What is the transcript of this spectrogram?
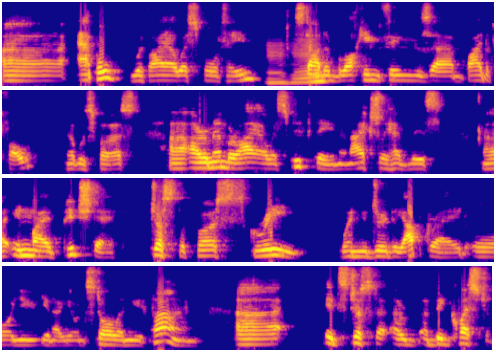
uh, Apple with iOS 14 mm-hmm. started blocking things uh, by default. That was first. Uh, I remember iOS 15, and I actually have this uh, in my pitch deck. Just the first screen when you do the upgrade or you you know you install a new phone. Uh, it's just a, a, big question,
